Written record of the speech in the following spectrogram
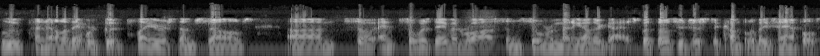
Lou Piniella. They were good players themselves. Um, so and so was David Ross, and so were many other guys. But those are just a couple of examples.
